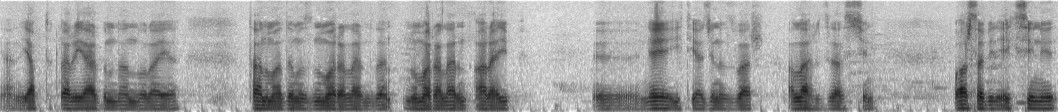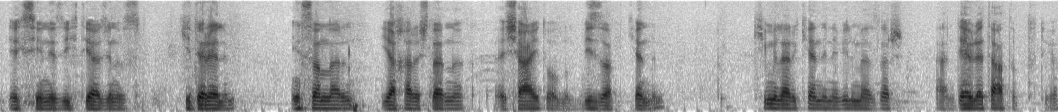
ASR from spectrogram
Yani yaptıkları yardımdan dolayı tanımadığımız numaralardan numaraların arayıp e, neye ihtiyacınız var Allah rızası için varsa bir eksiğini, eksiğiniz, ihtiyacınız giderelim. İnsanların yakarışlarına e, şahit oldum bizzat kendim. Kimileri kendini bilmezler. Yani devlete atıp tutuyor.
